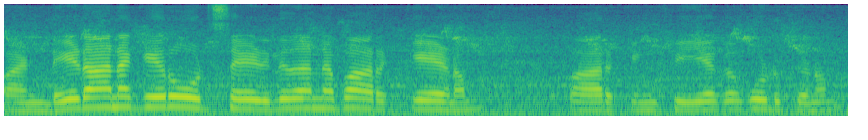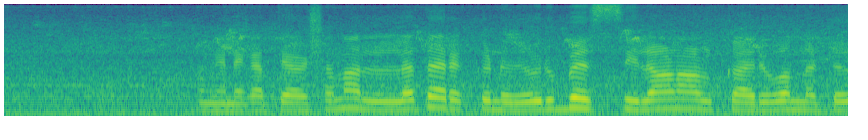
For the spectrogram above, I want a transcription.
വണ്ടി ഇടാനൊക്കെ റോഡ് സൈഡിൽ തന്നെ പാർക്ക് ചെയ്യണം. പാർക്കിംഗ് ഫീ ഒക്കെ കൊടുക്കണം. അങ്ങനെയൊക്കെ അത്യാവശ്യം നല്ല തിരക്കുണ്ട്. ഒരു ബസ്സിലാണ് ആൾക്കാർ വന്നിട്ട്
